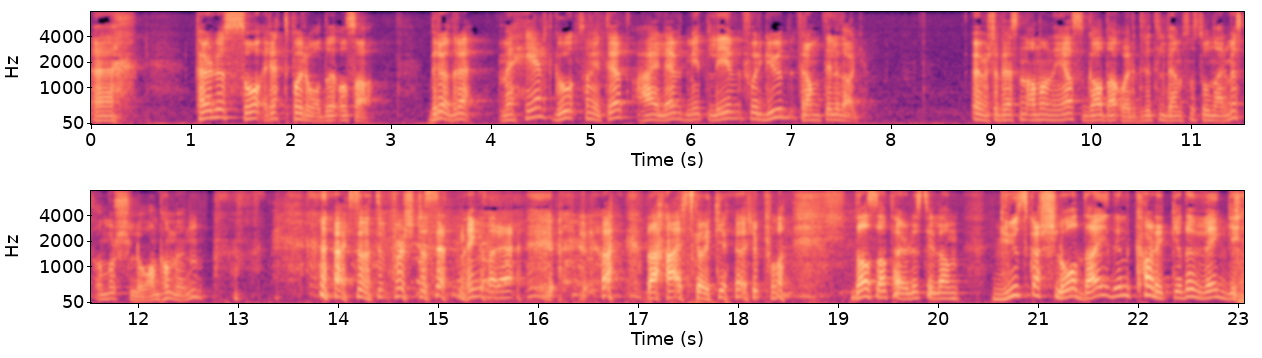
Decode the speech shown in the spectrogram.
Eh, Paulus så rett på rådet og sa, Brødre, med helt god samvittighet har jeg levd mitt liv for Gud fram til i dag. Øverstepresten Ananias ga da ordre til dem som sto nærmest, om å slå ham på munnen. Det er liksom etter første setning bare Det her skal vi ikke høre på. Da sa Paulus til ham, Gud skal slå deg, din kalkede vegg.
